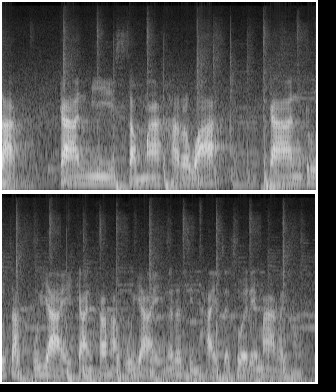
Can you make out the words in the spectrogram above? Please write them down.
จักการมีสัมมาคารวะ การรู้จักผู้ใหญ่ การเข้าหาผู้ใหญ่นาฏศิลป์ไทยจะช่วยได้มากเลยครับ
